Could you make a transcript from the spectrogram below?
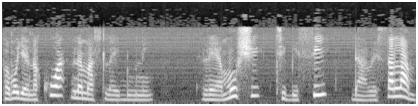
pamoja na kuwa na maslahi duni. Lea Mushi, TBC, Dar es Salaam.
